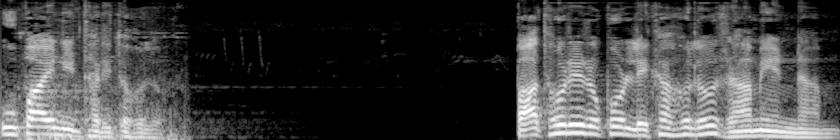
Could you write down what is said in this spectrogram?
উপায় নির্ধারিত হল। পাথরের ওপর লেখা হলো রামের নাম।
